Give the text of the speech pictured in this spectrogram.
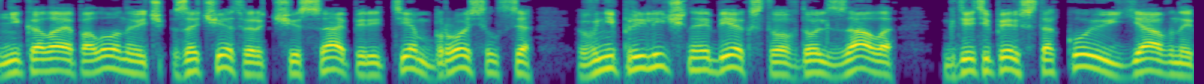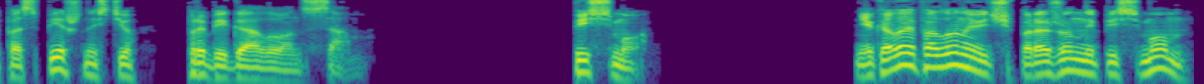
Николай Аполлонович за четверть часа перед тем бросился в неприличное бегство вдоль зала, где теперь с такой явной поспешностью пробегал он сам. Письмо. Николай Аполлонович, пораженный письмом,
